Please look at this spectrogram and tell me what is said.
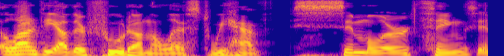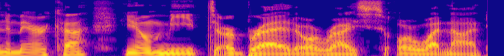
a lot of the other food on the list, we have similar things in America, you know, meat or bread or rice or whatnot.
